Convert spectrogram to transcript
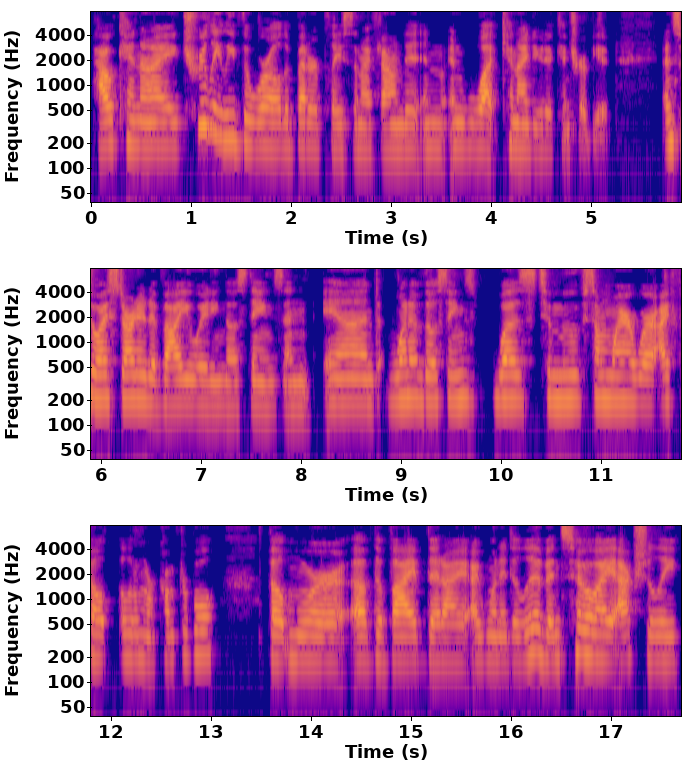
how can i truly leave the world a better place than i found it and and what can i do to contribute? And so i started evaluating those things and and one of those things was to move somewhere where i felt a little more comfortable felt more of the vibe that I, I wanted to live. And so I actually,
